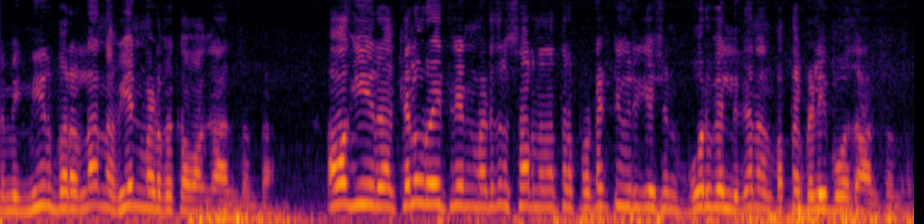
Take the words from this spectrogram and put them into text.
ನಮಗೆ ನೀರು ಬರಲ್ಲ ಏನು ಮಾಡ್ಬೇಕು ಅವಾಗ ಅಂತಂತ. ಅವಾಗ ಈ ಕೆಲವು ರೈತರು ಏನು ಮಾಡಿದ್ರು, ಸರ್, ನನ್ನ ಹತ್ರ ಪ್ರೊಟೆಕ್ಟಿವ್ ಇರಿಗೇಷನ್ ಬೋರ್ವೆಲ್ ಇದೆ, ನಾನು ಭತ್ತ ಬೆಳಿಬೋದಾ? ಅಂತಂದರು.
